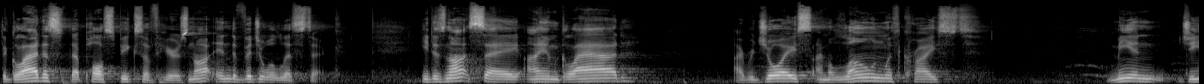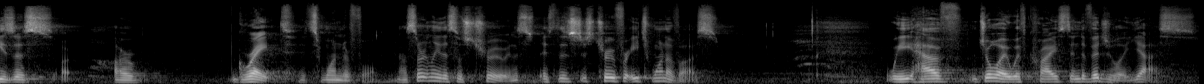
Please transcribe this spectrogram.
the gladness that Paul speaks of here is not individualistic. He does not say, I am glad, I rejoice, I'm alone with Christ me and Jesus are, great. It's wonderful. Now, certainly this was true, and this, this is just true for each one of us. We have joy with Christ individually, yes,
